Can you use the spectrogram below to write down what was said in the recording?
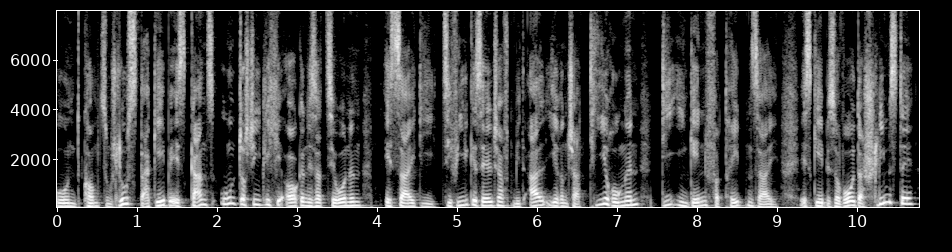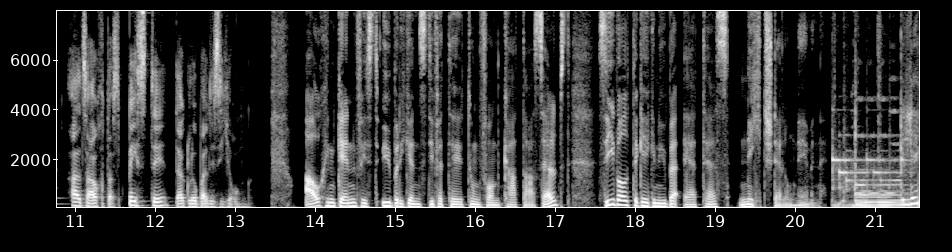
und kommt zum Schluss, da gäbe es ganz unterschiedliche Organisationen, es sei die Zivilgesellschaft mit all ihren Schattierungen, die in Genf vertreten sei. Es gäbe sowohl das Schlimmste als auch das Beste der Globalisierung. Auch in Genf ist übrigens die Vertretung von Katar selbst. Sie wollte gegenüber RTS nicht Stellung nehmen. Le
